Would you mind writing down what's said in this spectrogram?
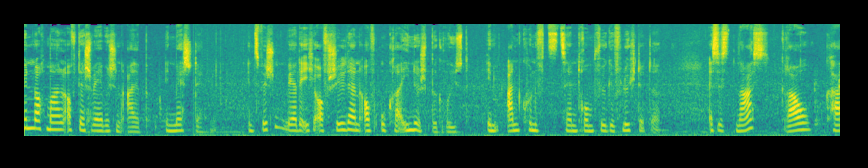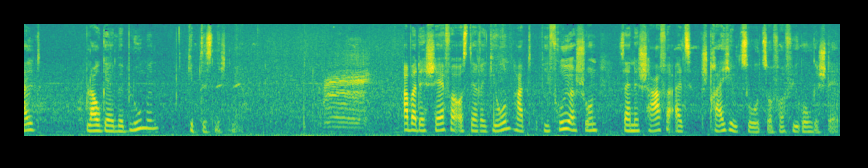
Bin nochmal auf der Schwäbischen Alb in Meßstetten. Inzwischen werde ich auf Schildern auf Ukrainisch begrüßt, im Ankunftszentrum für Geflüchtete. Es ist nass, grau, kalt, blau-gelbe Blumen gibt es nicht mehr. Aber der Schäfer aus der Region hat, wie früher schon, seine Schafe als Streichelzoo zur Verfügung gestellt.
